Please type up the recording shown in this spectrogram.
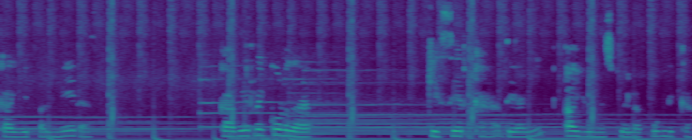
calle Palmeras. Cabe recordar que cerca de ahí hay una escuela pública,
